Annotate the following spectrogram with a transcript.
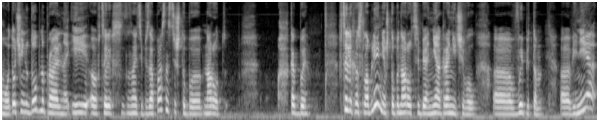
Вот, очень удобно, правильно, и в целях, знаете, безопасности, чтобы народ как бы в целях расслабления, чтобы народ себя не ограничивал э, выпитом э, вине,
